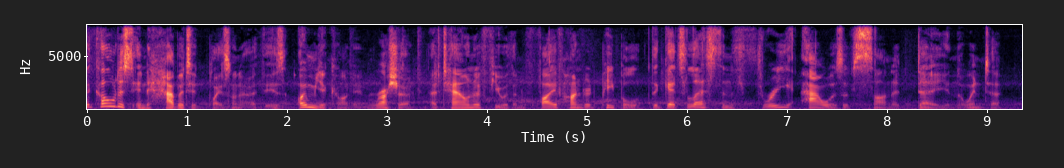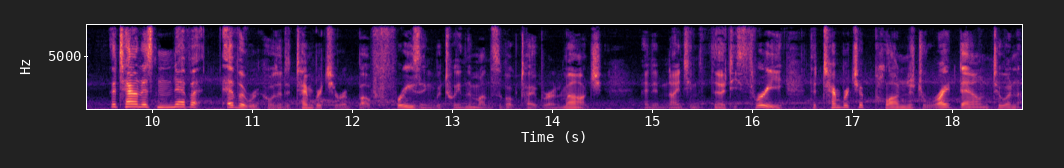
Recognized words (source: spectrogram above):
The coldest inhabited place on Earth is Oymyakon in Russia, a town of fewer than 500 people that gets less than 3 hours of sun a day in the winter. The town has never ever recorded a temperature above freezing between the months of October and March, and in 1933 the temperature plunged right down to an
